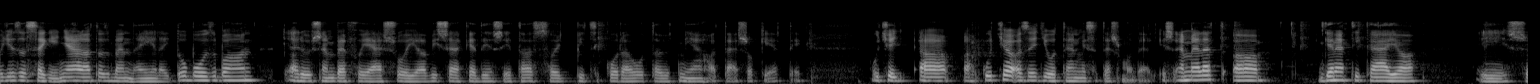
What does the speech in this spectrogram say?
hogy ez a szegény állat az benne él egy dobozban, erősen befolyásolja a viselkedését az, hogy pici kora óta őt milyen hatások érték. Úgyhogy a, a kutya az egy jó természetes modell. És emellett a genetikája és,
